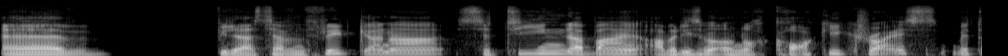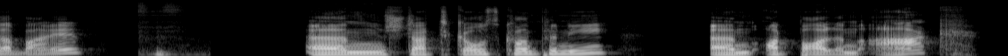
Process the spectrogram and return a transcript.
äh, wieder Seventh Fleet Gunner, Satine dabei, aber diesmal auch noch Corky Christ mit dabei. Ähm, statt Ghost Company. Ähm, Oddball im Arc.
